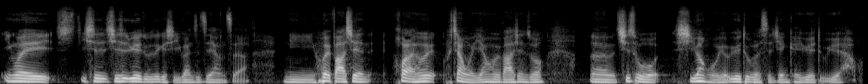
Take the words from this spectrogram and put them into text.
因为其实其实阅读这个习惯是这样子啊，你会发现后来会像我一样会发现说，呃，其实我希望我有阅读的时间可以阅读越好，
